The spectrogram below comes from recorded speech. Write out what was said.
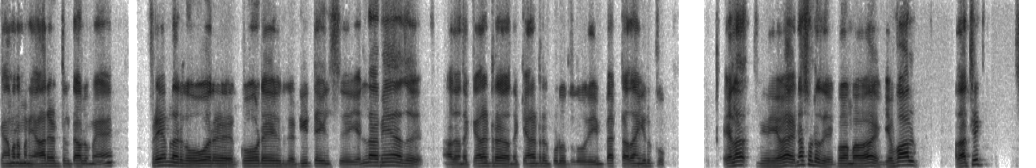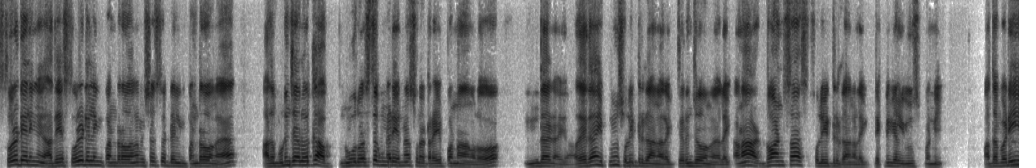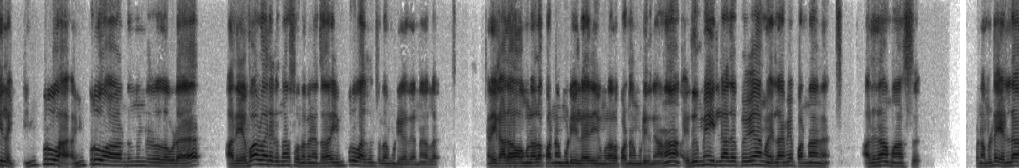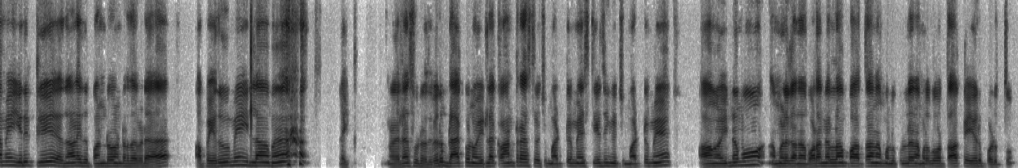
கேமராமேன் யார் எடுத்துக்கிட்டாலுமே ஃப்ரேம்ல இருக்க ஒவ்வொரு கோடு இருக்க டீடைல்ஸ் எல்லாமே அது அது அந்த கேரக்டர் அந்த கேரக்டர் கொடுக்க ஒரு இம்பாக்டா தான் இருக்கும். எல்லாம் என்ன சொல்றது? இப்போ நம்ம எவால் அதாச்சும் ஸ்டோரி டெல்லிங் அதே ஸ்டோரி டெல்லிங் பண்றவங்க விஷுவல் ஸ்டோரி டெல்லிங் பண்றவங்க அதை முடிஞ்ச அளவுக்கு அப்- நூறு வருஷத்துக்கு முன்னாடி என்ன சொல்ல ட்ரை பண்ணாங்களோ இந்த அதே தான் இப்பவும் சொல்லிட்டு இருக்காங்க. லைக் தெரிஞ்சவங்க லைக் ஆனா அட்வான்ஸா சொல்லிட்டு இருக்காங்க. லைக் டெக்னிக்கல் யூஸ் பண்ணி. மற்றபடி லைக் இம்ப்ரூவ் இம்ப்ரூவ் ஆகணுன்றத விட அது எவால்வ் ஆயிருக்குன்னு தான் சொல்லுவேன் தவிர இம்ப்ரூவ் ஆகுதுன்னு சொல்ல முடியாது என்னால. லைக் அதை அவங்களால பண்ண முடியல இவங்களால பண்ண முடியல ஆனா எதுவுமே இல்லாதப்பவே அவங்க எல்லாமே பண்ணாங்க. அதுதான் மாசு. இப்போ நம்மள்ட்ட எல்லாமே இருக்கு அதனால இது பண்றோன்றதை விட அப்ப எதுவுமே இல்லாம லைக் என்ன சொல்றது? வெறும் பிளாக் அண்ட் ஒயிட்ல கான்ட்ராஸ்ட் வச்சு மட்டுமே ஸ்டேஜிங் வச்சு மட்டுமே அவங்க இன்னமும் நம்மளுக்கு அந்த படங்கள்லாம் பார்த்தா நம்மளுக்குள்ள நம்மளுக்கு ஒரு தாக்கம் ஏற்படுத்தும்.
